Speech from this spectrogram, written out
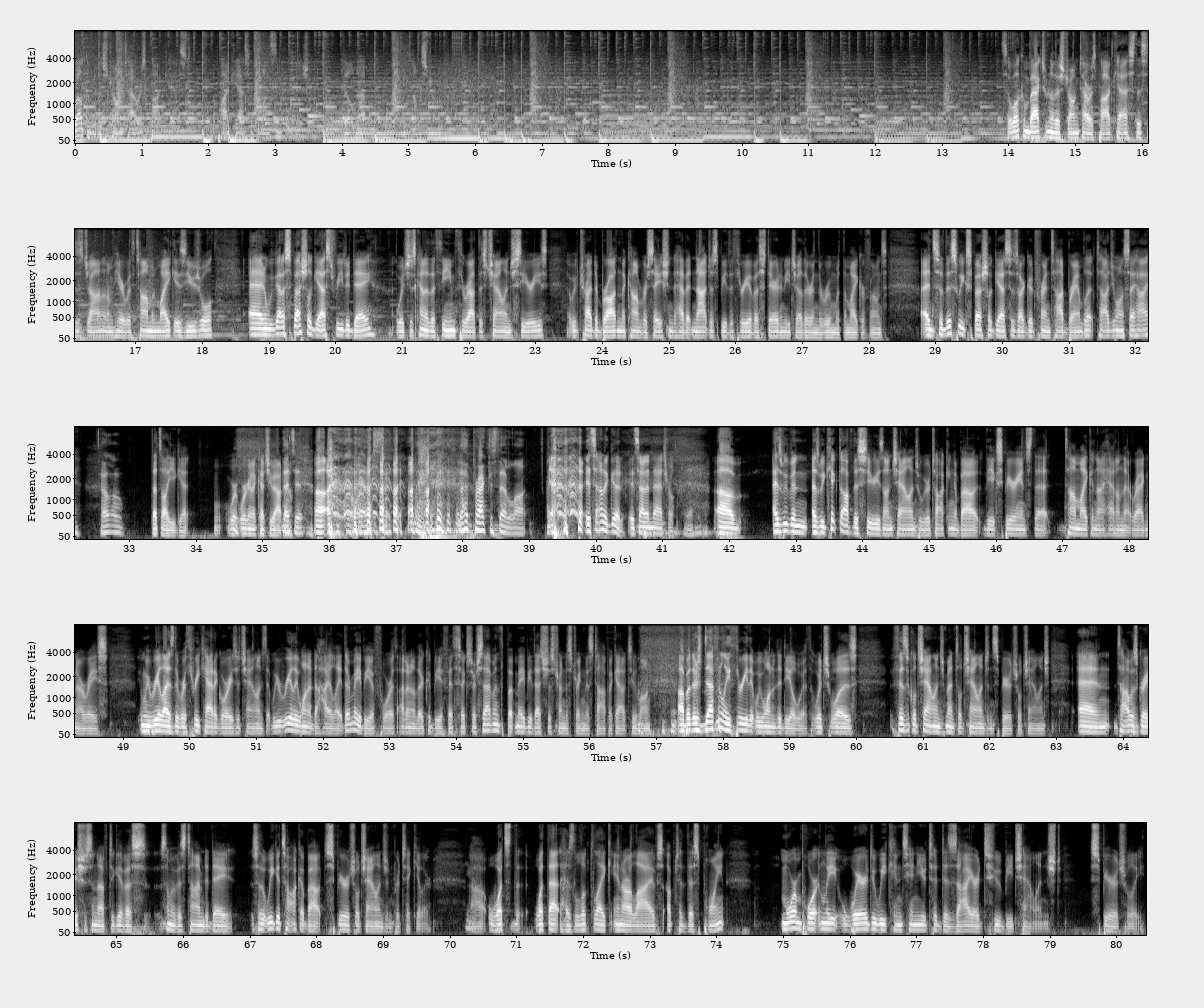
Welcome to the Strong Towers Podcast, a podcast with one simple vision build up, become strong. So, welcome back to another Strong Towers podcast. This is John, and I'm here with Tom and Mike as usual. And we've got a special guest for you today, which is kind of the theme throughout this challenge series. We've tried to broaden the conversation to have it not just be the three of us staring at each other in the room with the microphones. And so this week's special guest is our good friend Todd Bramblett. Todd, you want to say hi? Hello. That's all you get. We're, we're going to cut you out That's now. it. Uh, I've practiced that a lot. it sounded good. It sounded natural. Um, as we've been as we kicked off this series on challenge, we were talking about the experience that Tom, Mike, and I had on that Ragnar race. And we realized there were three categories of challenge that we really wanted to highlight. There may be a fourth. I don't know. There could be a fifth, sixth, or seventh, but maybe that's just trying to string this topic out too long. uh, but there's definitely three that we wanted to deal with, which was physical challenge, mental challenge, and spiritual challenge. And Todd was gracious enough to give us some of his time today so that we could talk about spiritual challenge in particular. Uh, what's the, what that has looked like in our lives up to this point. More importantly, where do we continue to desire to be challenged spiritually?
